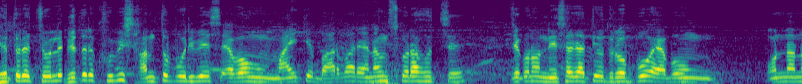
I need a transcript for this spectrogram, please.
ভেতরে চলে, ভেতরে খুবই শান্ত পরিবেশ এবং মাইকে বারবার অ্যানাউন্স করা হচ্ছে। যে কোনো নেশা জাতীয় দ্রব্য এবং অন্যান্য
